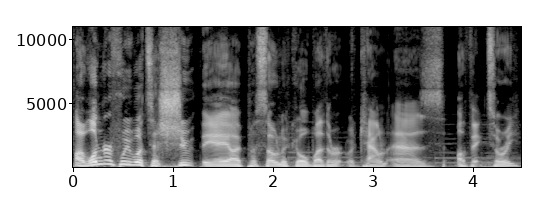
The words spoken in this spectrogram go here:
I wonder if we were to shoot the AI Persona core, whether it would count as a victory.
